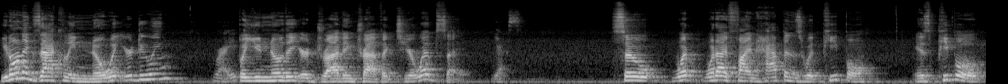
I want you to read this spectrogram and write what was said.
You don't exactly know what you're doing, Right? but you know that you're driving traffic to your website. yes. So what what I find happens with people is people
